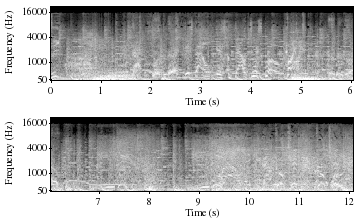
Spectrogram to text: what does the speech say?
This battle is about to explode. Fight! Wow, they came out.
